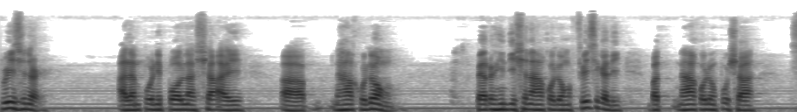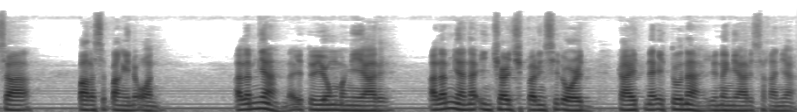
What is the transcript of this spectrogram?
prisoner. Alam po ni Paul na siya ay uh, nakakulong. Pero hindi siya nakakulong physically, but nakakulong po siya sa para sa Panginoon. Alam niya na ito yung mangyayari. Alam niya na in charge pa rin si Lord kahit na ito na yung nangyari sa kanya.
